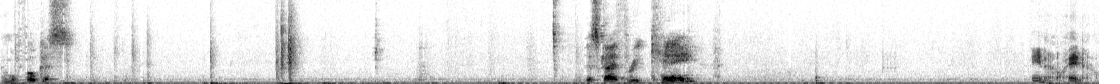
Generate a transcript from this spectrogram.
And we'll focus. This guy 3K. Hey now, hey now.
